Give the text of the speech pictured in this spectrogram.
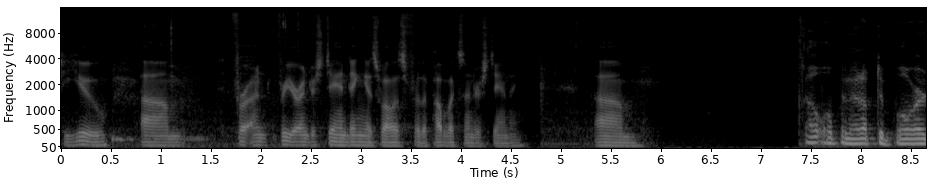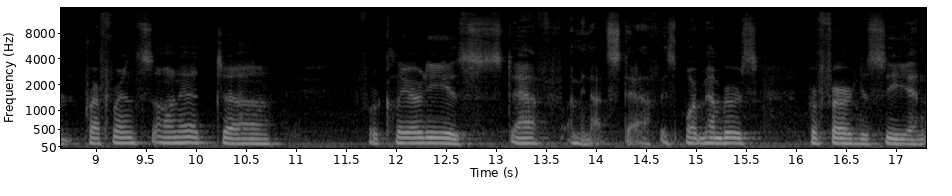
to you, um, for, for your understanding as well as for the public's understanding. Um, I'll open it up to board preference on it. uh, For clarity, is staff, I mean, not staff, is board members preferring to see an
